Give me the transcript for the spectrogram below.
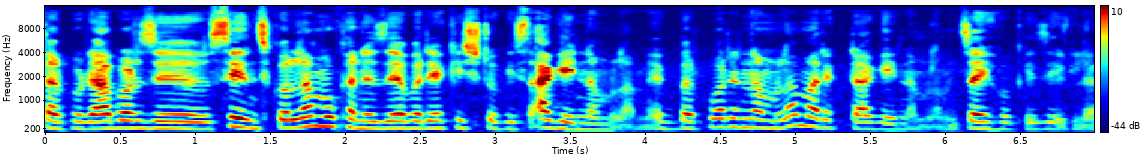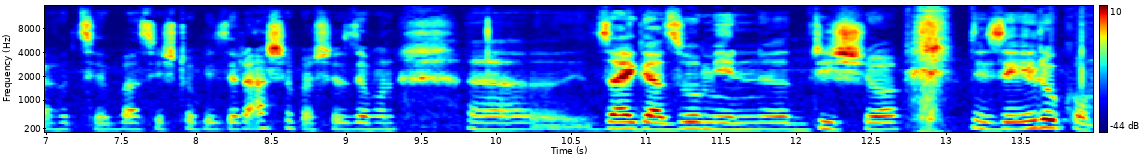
তারপরে আবার যে চেঞ্জ করলাম, ওখানে যে আবার এক স্টপেজ আগেই নামলাম। একবার পরে নামলাম আর একটা আগেই নামলাম। যাই হোক যেগুলা হচ্ছে বাস স্টপেজের আশেপাশে যেমন জায়গা, জমিন, দৃশ্য, এই যে এরকম।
